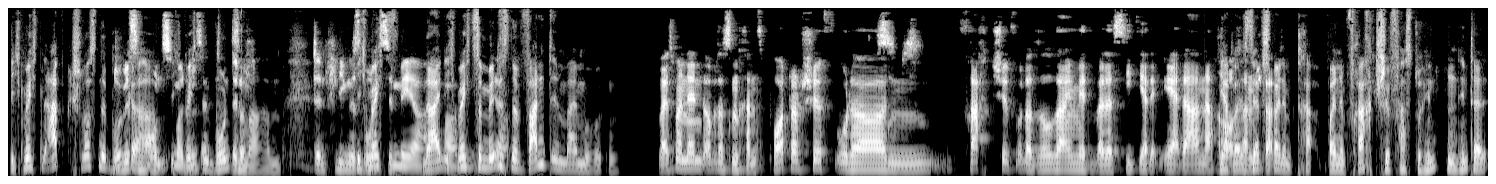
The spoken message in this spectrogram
Ich möchte eine abgeschlossene Brücke haben. Ich möchte ein Wohnzimmer haben. ein fliegendes Ich möchte- Wohnzimmer. Nein, ich möchte zumindest ja. eine Wand in meinem Rücken. Weiß man denn, ob das ein Transporterschiff oder ein Frachtschiff oder so sein wird, weil das sieht ja eher danach Ja, aus. aber selbst anstatt- bei einem, Tra bei einem Frachtschiff hast du hinten, hinter,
